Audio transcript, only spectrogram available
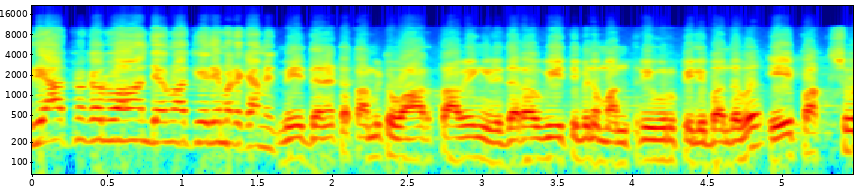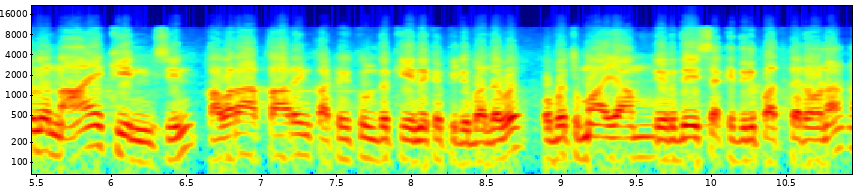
ක්‍රියාත්මක කරවවන් දැනුවත් කිරීමට කැමැති. මේ දැනට කමිටු වාර්තාවෙන් නිදරව් වී තිබෙන මන්ත්‍රීවරු පිළිබඳව ඒ පක්ෂවල නායකයින් විසින් කවර ආකාරයෙන් කටයුතුද කියන එක පිළිබඳව ඔබතුමා යම් නිර්දේශයක් ඉදිරිපත් කරනවා නම්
